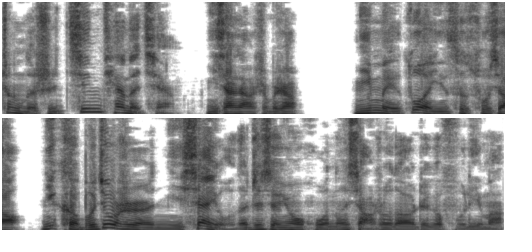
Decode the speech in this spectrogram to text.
挣的是今天的钱。你想想是不是？你每做一次促销，你可不就是你现有的这些用户能享受到这个福利吗？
